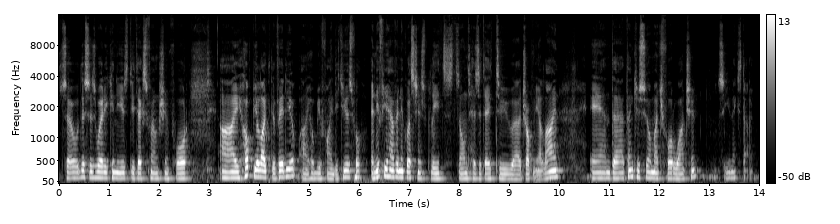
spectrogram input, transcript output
so this is where you can use the text function for. I hope you liked the video. I hope you find it useful. And if you have any questions please don't hesitate to uh, drop me a line. And uh, thank you so much for watching. See you next time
